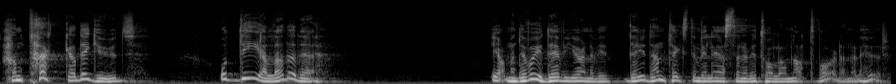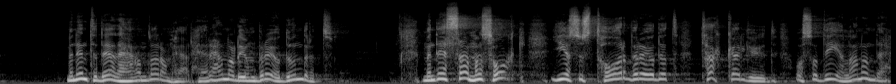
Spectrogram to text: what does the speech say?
Han tackade Gud och delade det. Ja, men det var ju det vi gör när vi, det är ju den texten vi läste när vi talade om nattvarden, eller hur? Men det är inte det det handlar om här. Här handlar det om brödundret. Men det är samma sak. Jesus tar brödet, tackar Gud och så delar han det.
